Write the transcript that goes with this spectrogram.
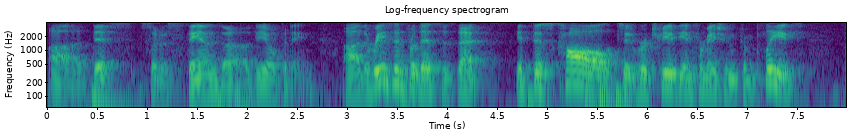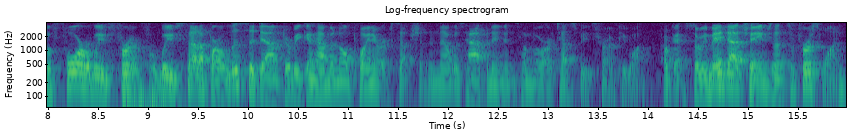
uh, this sort of stanza of the opening. Uh, the reason for this is that if this call to retrieve the information completes before we've, we've set up our list adapter, we can have a null pointer exception. And that was happening in some of our test suites for MP1. Okay, so we made that change. That's the first one.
